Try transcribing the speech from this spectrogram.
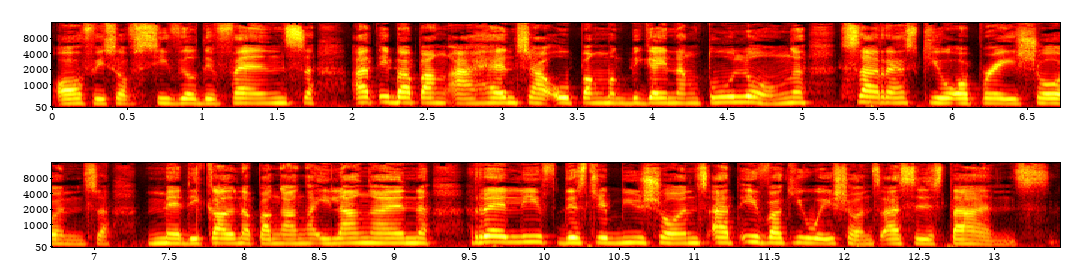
Office of Civil Defense at iba pang ahensya upang magbigay ng tulong sa rescue operations, medical na pangangailangan, relief distributions at evacuations assistance.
